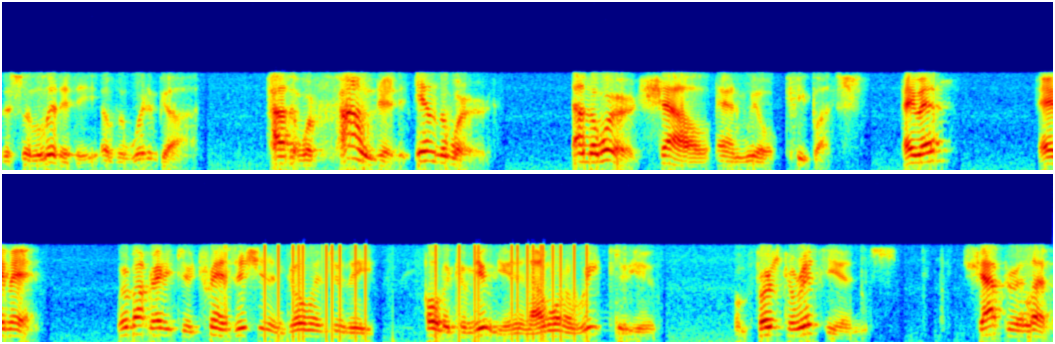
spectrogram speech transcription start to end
the solidity of the Word of God. How that we're founded in the Word, and the Word shall and will keep us. Amen? Amen. We're about ready to transition and go into the Holy Communion, and I want to read to you from 1 Corinthians chapter 11.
